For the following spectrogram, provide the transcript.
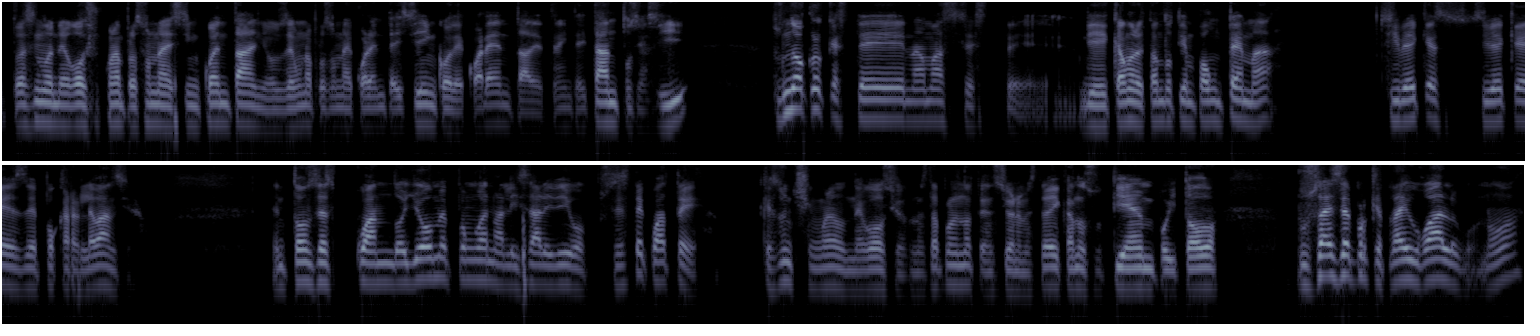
estoy haciendo negocio con una persona de 50 años, de una persona de 45, de 40, de 30 y tantos y así, pues no creo que esté nada más este, dedicándole tanto tiempo a un tema si ve, que es, si ve que es de poca relevancia. Entonces, cuando yo me pongo a analizar y digo, pues este cuate, que es un chingón de los negocios, me está poniendo atención, me está dedicando su tiempo y todo, pues ha de ser porque traigo algo, ¿no?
